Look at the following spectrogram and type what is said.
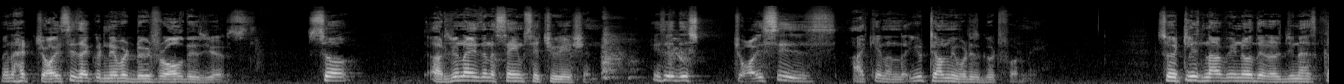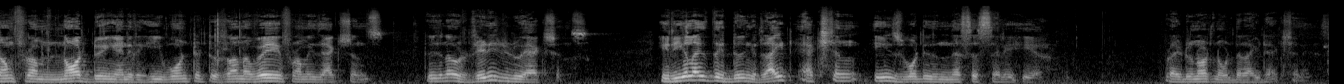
When I had choices, I could never do it for all these years. So, Arjuna is in the same situation. He said, These choices, I can under. You tell me what is good for me. So, at least now we know that Arjuna has come from not doing anything. He wanted to run away from his actions. He is now ready to do actions. He realized that doing right action is what is necessary here. But I do not know what the right action is.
